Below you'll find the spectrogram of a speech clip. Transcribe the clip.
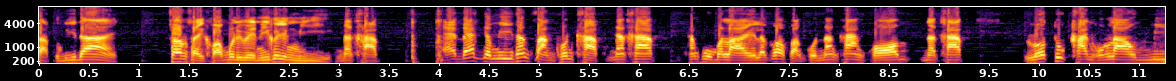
ศัพท์ตรงนี้ได้ ช่องใส่ของบริเวณนี้ก็ยังมีอีกนะครับแอร์แบ็กจะมีทั้งฝั่งคนขับนะครับ ทั้งพวงมาลัยแล้วก็ฝั่งคนนั่งข้างพร้อมนะครับรถทุกคันของเรามี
